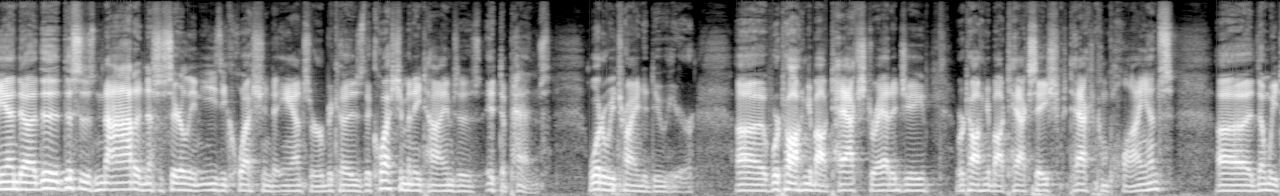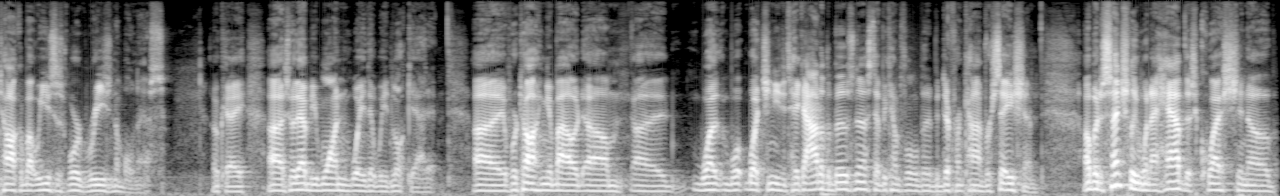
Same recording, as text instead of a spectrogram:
And uh, the, this is not necessarily an easy question to answer because the question many times is it depends. What are we trying to do here? Uh, we're talking about tax strategy, we're talking about taxation, tax compliance. Uh, then we talk about we use this word reasonableness. Okay, uh, so that'd be one way that we look at it. Uh, if we're talking about um, uh, what, what you need to take out of the business, that becomes a little bit of a different conversation. Uh, but essentially, when I have this question of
